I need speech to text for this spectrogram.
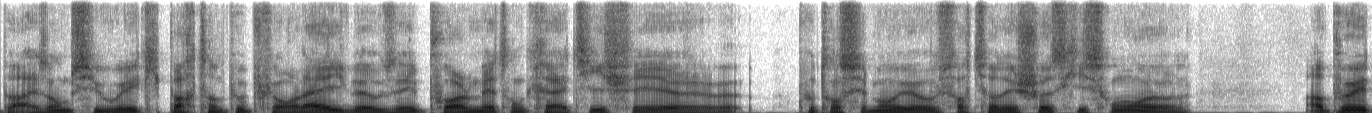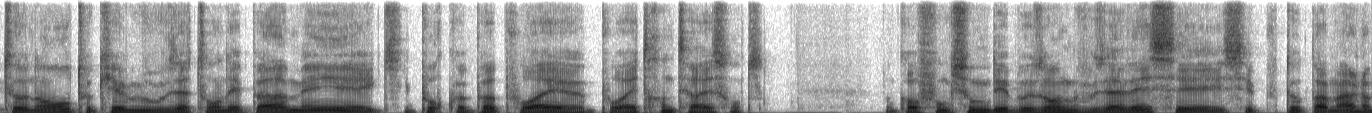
Par exemple, si vous voulez qu'il parte un peu plus en live, bah, vous allez pouvoir le mettre en créatif et euh, potentiellement il va vous sortir des choses qui sont un peu étonnantes, auxquelles vous ne vous attendez pas, mais qui pourquoi pas pourraient, pourraient être intéressantes. Donc en fonction des besoins que vous avez, c'est plutôt pas mal.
